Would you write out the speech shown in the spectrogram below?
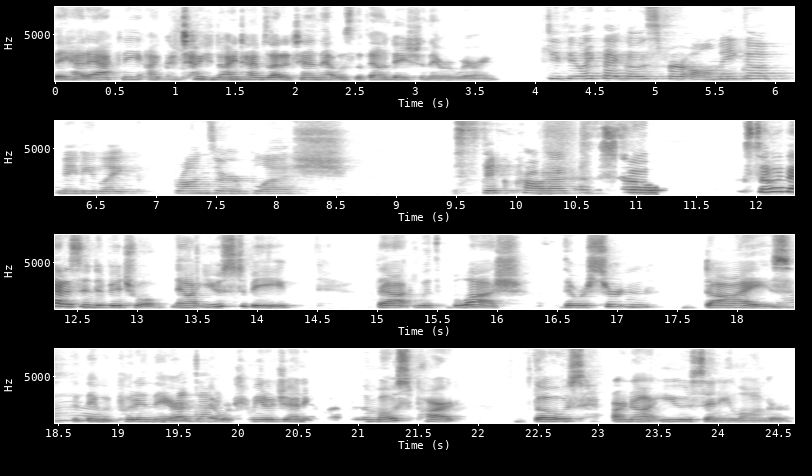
they had acne, I could tell you nine times out of 10 that was the foundation they were wearing. Do you feel like that goes for all makeup? Maybe like bronzer, blush, stick products? So some of that is individual. Now, it used to be that with blush, there were certain dyes yeah. that they ah, would put in there that were comedogenic, but for the most part, those are not used any longer.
